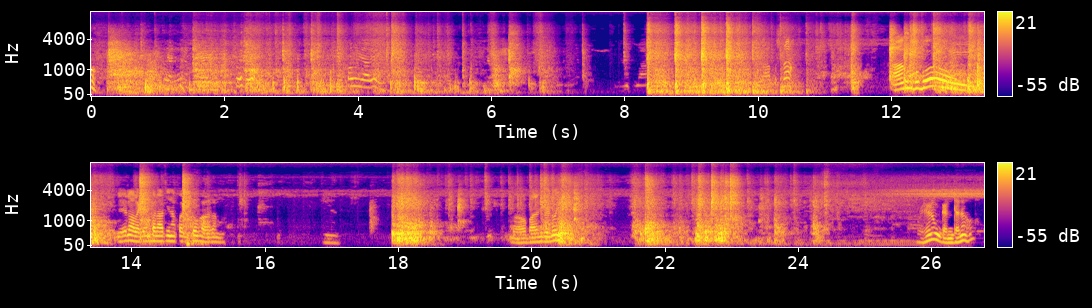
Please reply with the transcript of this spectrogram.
Ito. Paano nangyari yun? Tapos na. Ang bubong. Yan na, lagyan pa natin ng kwento. Karang. Ayan. Bababa ng gano'n. Ayun, ang ganda na oh.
